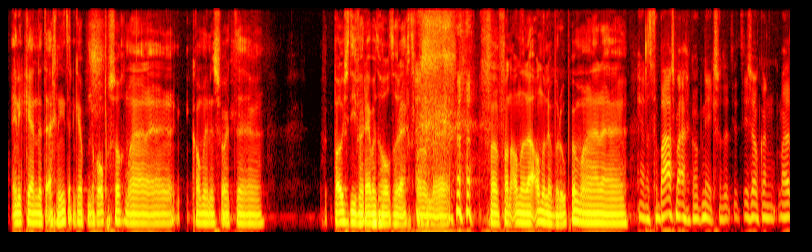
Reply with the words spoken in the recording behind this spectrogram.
En ik ken het echt niet en ik heb het nog opgezocht, maar eh, ik kwam in een soort eh, positieve rabbit hole terecht van, eh, van, van andere, andere beroepen. Maar eh, Ja, dat verbaast me eigenlijk ook niks. Want het, het is ook een, maar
